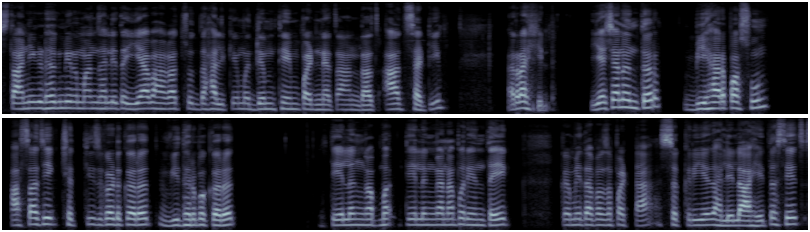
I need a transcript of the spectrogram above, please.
स्थानिक ढग निर्माण झाले तर या भागात सुद्धा हलके मध्यम थेंब पडण्याचा अंदाज आजसाठी राहील. याच्यानंतर बिहारपासून असाच एक छत्तीसगड करत विदर्भ करत तेलंगा तेलंगणापर्यंत एक कमी दाबाचा पट्टा सक्रिय झालेला आहे. तसेच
